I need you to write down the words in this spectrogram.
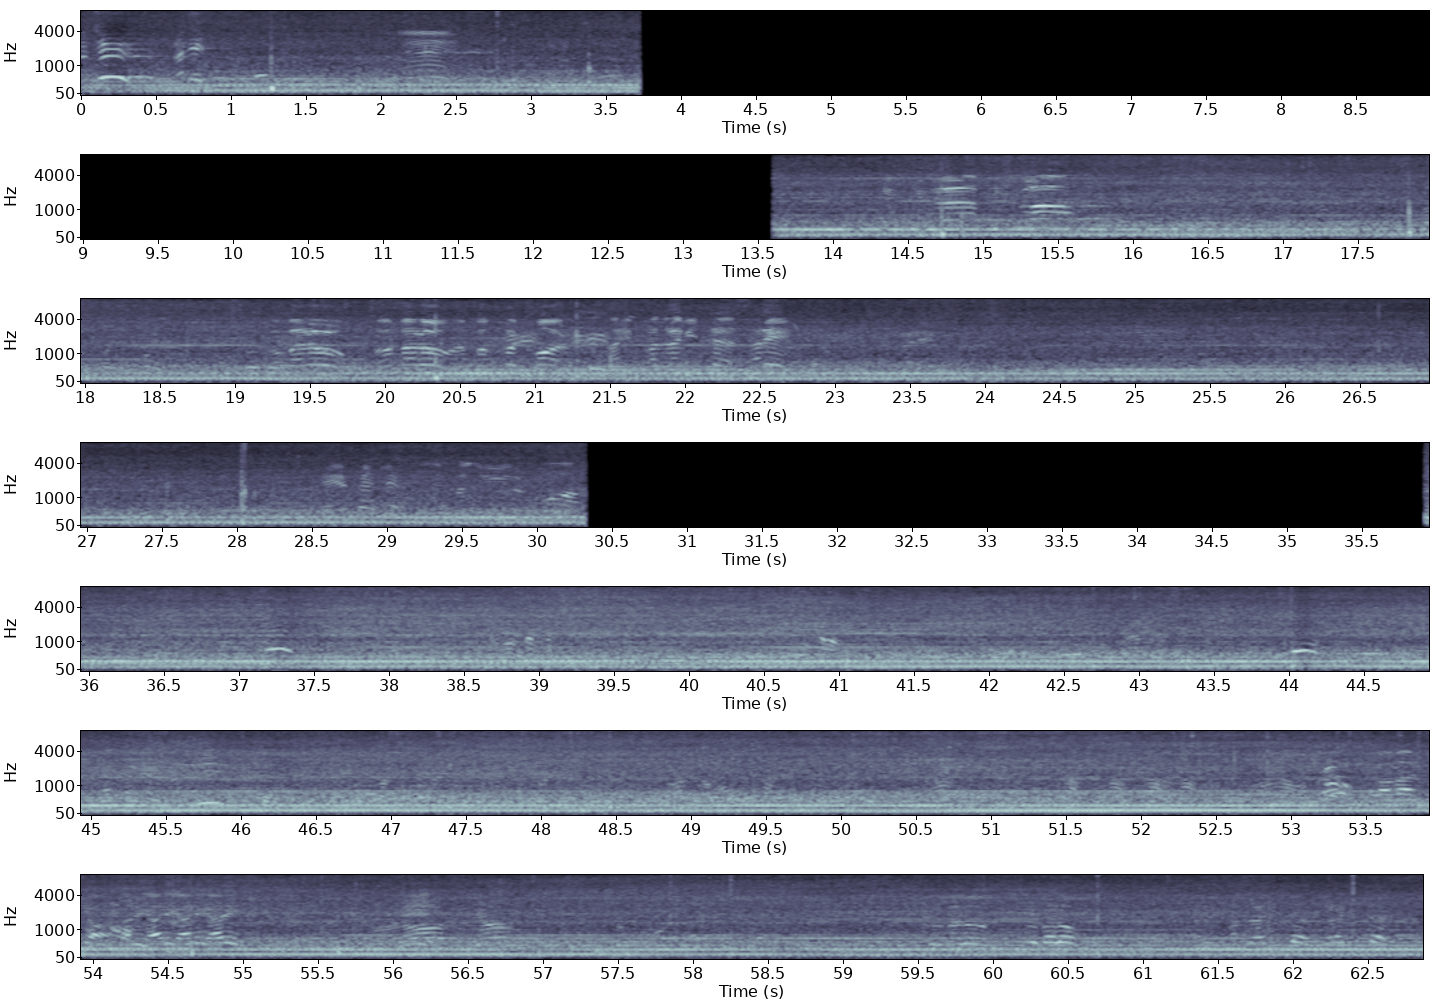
Vas-y. Ari, Ari, Ari, Ari. Balon, balon. Masuk lagi, jalan kita.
